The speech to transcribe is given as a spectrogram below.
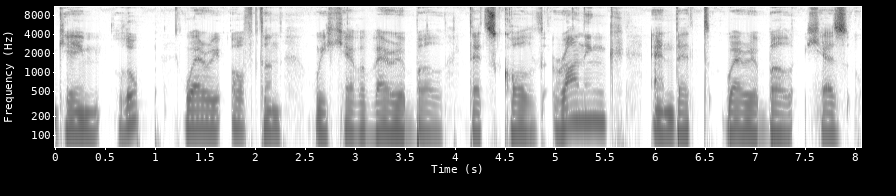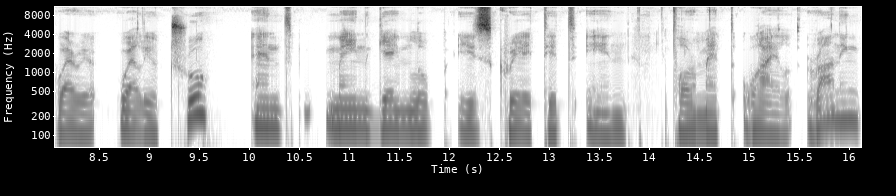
game loop very often we have a variable that's called running and that variable has value true and main game loop is created in format while running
